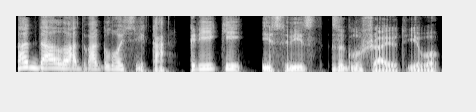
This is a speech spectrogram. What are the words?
отдала два глосика, Крики и свист заглушают его.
